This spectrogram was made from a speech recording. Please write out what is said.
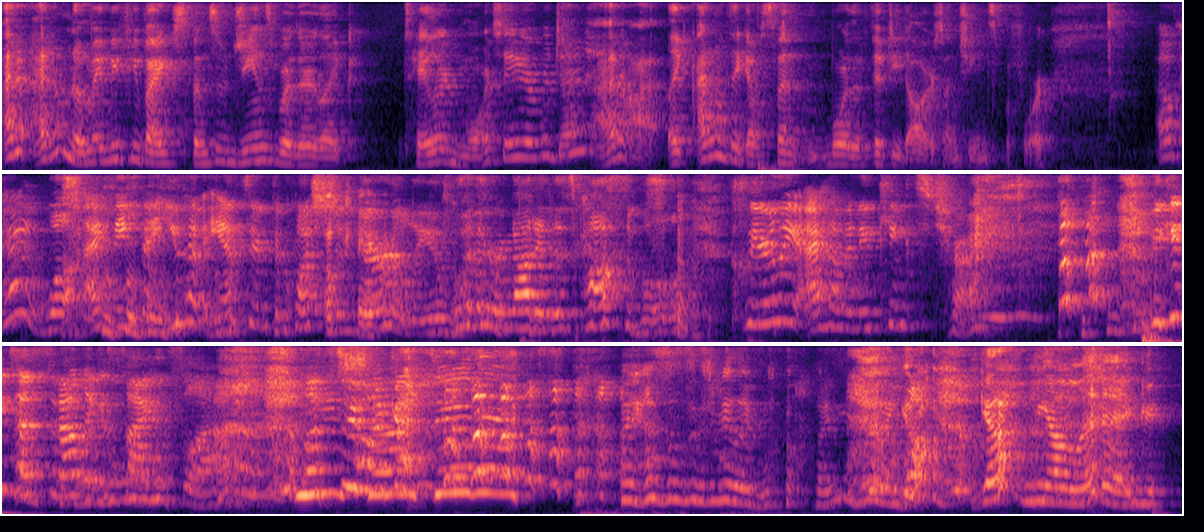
I don't, I don't know. Maybe if you buy expensive jeans where they're like tailored more to your vagina, I don't I- like. I don't think I've spent more than fifty dollars on jeans before. Okay, well, I think that you have answered the question Okay. thoroughly of whether or not it is possible. Clearly, I have a new kink to try. we can test it out like a science lab. Let's do should like a do this. My husband's gonna be like, "What what are you doing? Get off, get off me on leg."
